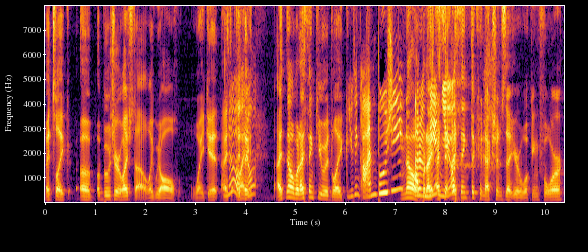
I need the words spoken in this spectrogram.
it's like a a bouger lifestyle. Like we all like it. I, th- no, I, think don't. I no, but I think you would like You think I'm bougie? no, but I I, you? I think the connections that you're looking for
